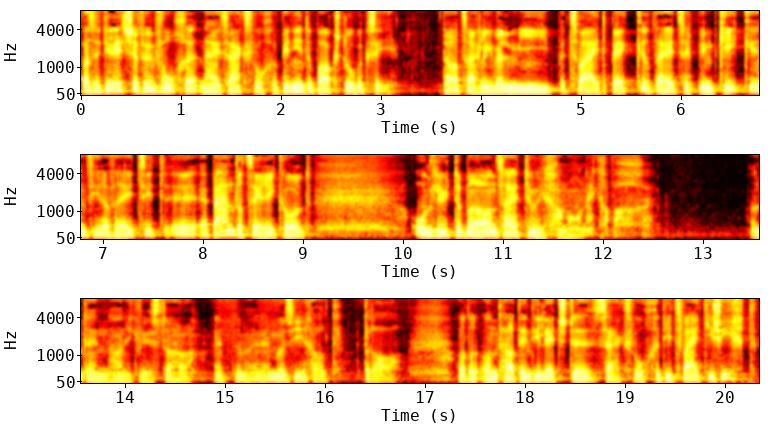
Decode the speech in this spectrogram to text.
Also die letzten fünf Wochen, nein, sechs Wochen, bin ich in der Backstube gewesen. Tatsächlich, weil mein zweiter Bäcker, der hat sich beim Kicken in seiner Freizeit äh, eine Bänderserie geholt. Und Leute mir an und sagt, du, ich kann morgen nicht backen. Und dann habe ich gewusst, aha, dann muss ich halt dran. Oder, und habe dann die letzten sechs Wochen die zweite Schicht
